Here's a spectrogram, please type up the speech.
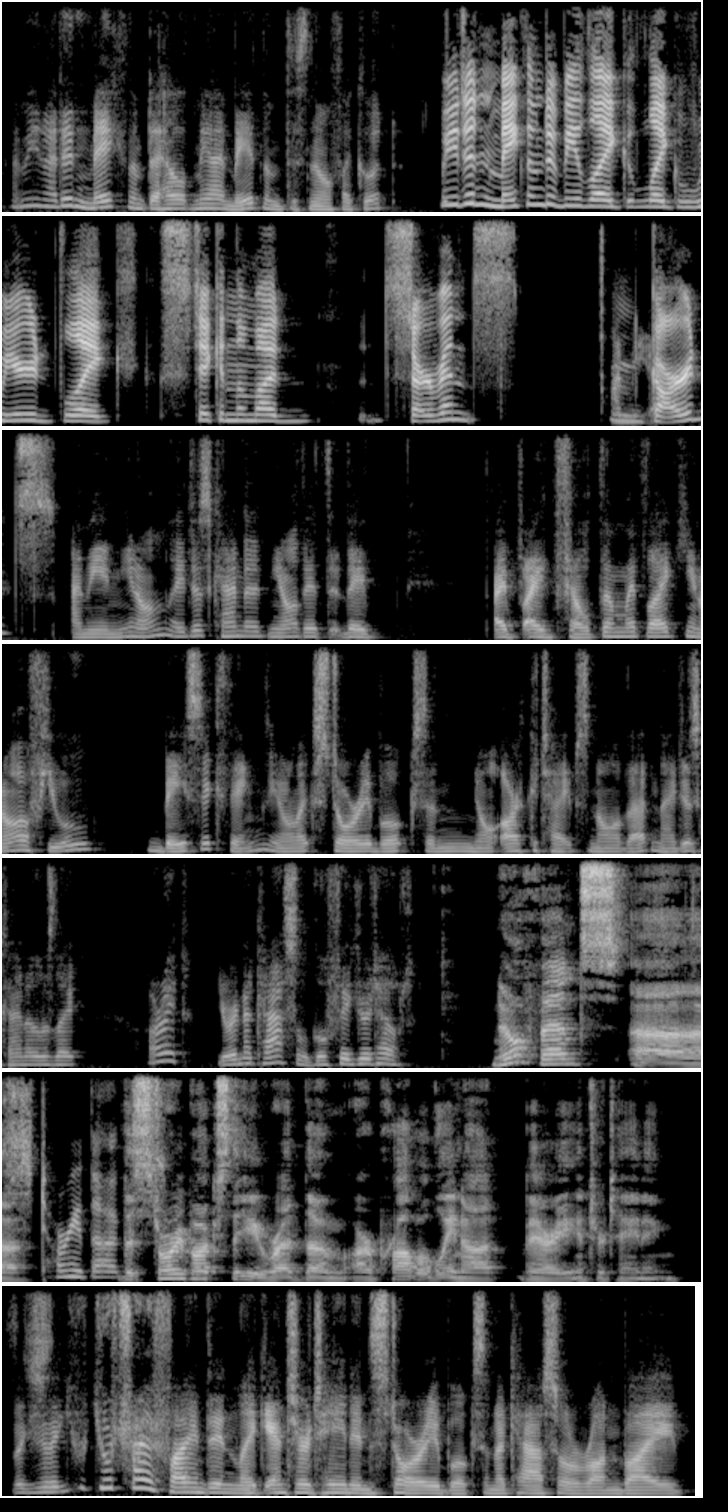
I mean, I didn't make them to help me. I made them to know if I could. Well, you didn't make them to be like like weird like stick in the mud servants, I mean, guards. I mean, you know, they just kind of, you know, they they, I I filled them with like you know a few basic things, you know, like storybooks and you know archetypes and all of that, and I just kind of was like, all right, you're in a castle, go figure it out. No offense, uh, Storybook. the storybooks that you read them are probably not very entertaining. Like she's like, you you try finding like entertaining storybooks in a castle run by.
